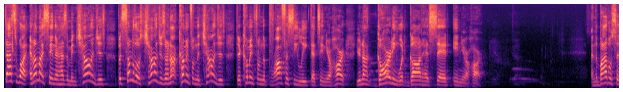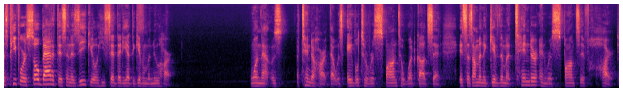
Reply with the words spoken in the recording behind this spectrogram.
That's why, and I'm not saying there hasn't been challenges, but some of those challenges are not coming from the challenges, they're coming from the prophecy leak that's in your heart. You're not guarding what God has said in your heart. And the Bible says people are so bad at this. In Ezekiel, he said that he had to give him a new heart, one that was a tender heart, that was able to respond to what God said. It says, I'm going to give them a tender and responsive heart.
